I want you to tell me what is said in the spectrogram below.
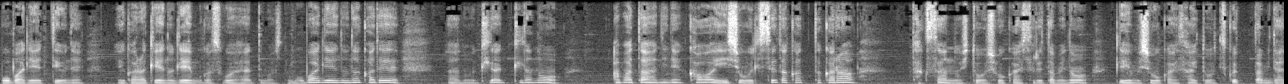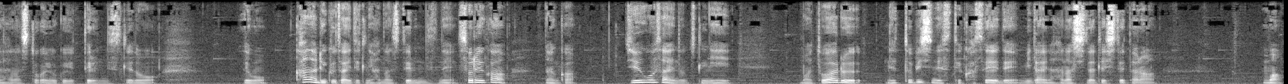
モバゲーっていうねガラケーのゲームがすごい流行ってましてモバゲーの中であのキラキラのアバターにね可愛い衣装を着せたかったからたくさんの人を紹介するためのゲーム紹介サイトを作ったみたいな話とかよく言ってるんですけどでもかなり具体的に話してるんですね。それがなんか15歳の時に、まあ、とあるネットビジネスで稼いでみたいな話だけしてたらまあ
